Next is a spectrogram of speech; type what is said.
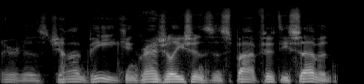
There it is. John B. Congratulations in spot 57.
